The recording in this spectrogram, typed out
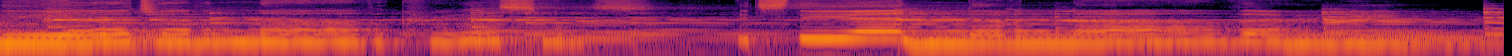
the edge of another Christmas. It's the end of another year.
